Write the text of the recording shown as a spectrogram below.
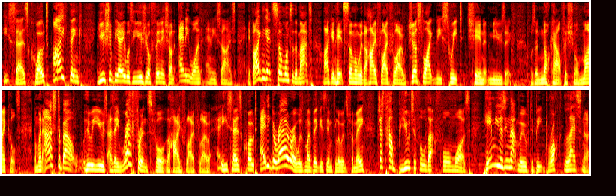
He says, quote, I think you should be able to use your finish on anyone, any size. If I can get someone to the mat, I can hit someone with a high fly flow, just like the sweet chin music was a knockout for Shawn Michaels. And when asked about who he used as a reference for the high fly flow, he says, quote, Eddie Guerrero was my biggest influence for me. Just how beautiful that form was. Him using that move to beat Brock Lesnar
